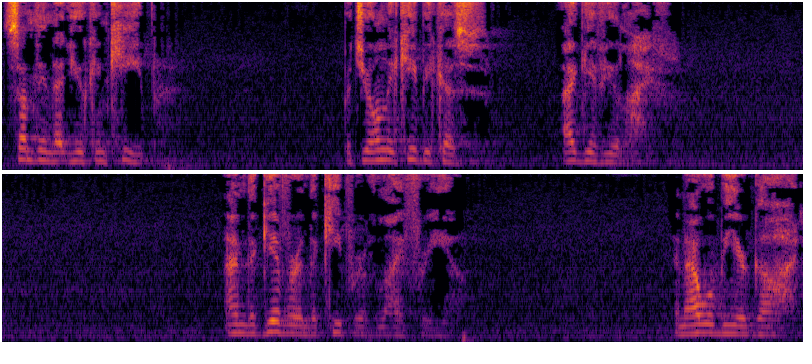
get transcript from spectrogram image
Something that you can keep. But you only keep because I give you life. I'm the giver and the keeper of life for you. And I will be your God,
